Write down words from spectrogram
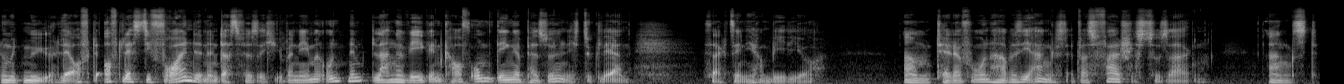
nur mit Mühe. Oft, oft lässt sie Freundinnen das für sich übernehmen und nimmt lange Wege in Kauf, um Dinge persönlich zu klären, sagt sie in ihrem Video. Am Telefon habe sie Angst, etwas Falsches zu sagen. Angst,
